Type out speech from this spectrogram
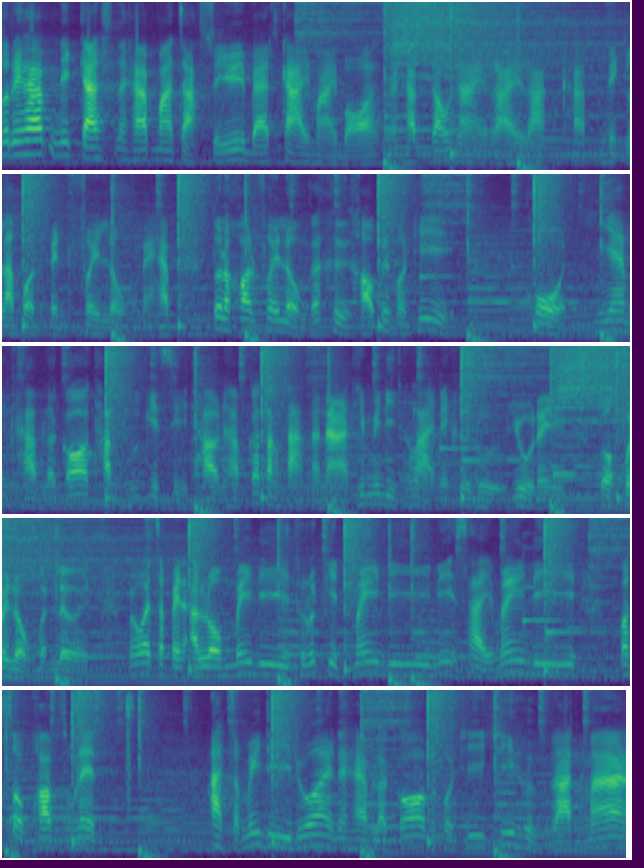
สวัสดีครับ นิกกัสนะครับ มาจากซีรีส์ Bad Guy My Boss นะครับ เจ้านายรายรักครับ นิกรับบทเป็นเฟยหลงนะครับ ตัวละครเฟยหลงก็คือเขาเป็นคนที่โหดเหี้ยมครับ แล้วก็ทำธุรกิจสีเทานะครับ ก็ต่างๆ นานาที่ไม่ดีทั้งหลายนี่คืออยู่ในตัวเฟยหลงหมดเลย ไม่ว่าจะเป็นอารมณ์ไม่ดีธุรกิจไม่ดี นิสัยไม่ดี ประสบความสำเร็จอาจจะไม่ดีด้วยนะครับ แล้วก็เป็นคนที่ขี้หึงรันมาก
